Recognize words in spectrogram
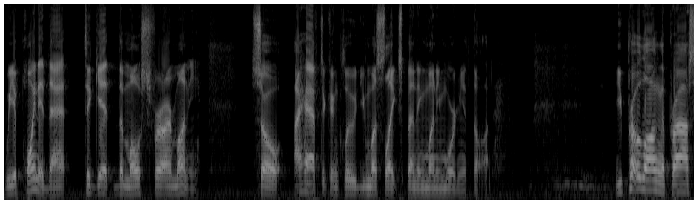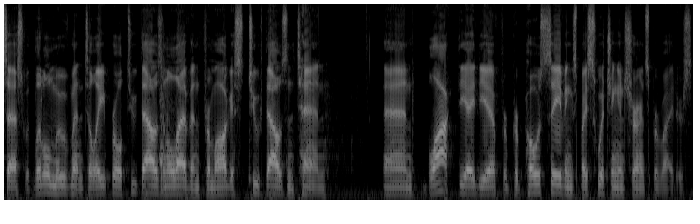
We appointed that to get the most for our money. So I have to conclude you must like spending money more than you thought. You prolonged the process with little movement until April 2011 from August 2010 and blocked the idea for proposed savings by switching insurance providers.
